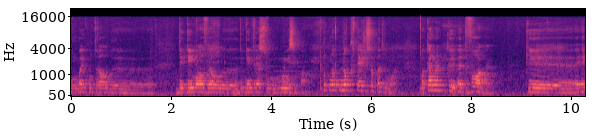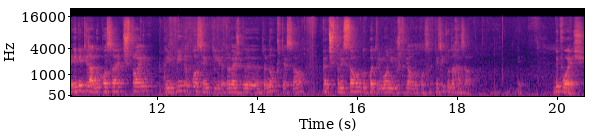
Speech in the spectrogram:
um bem cultural de, de, de imóvel de, de, interesse municipal, porque não, não protege o seu património. Uma Câmara que advoga que a identidade do Conselho destrói, tem vindo a consentir, através da não proteção, a destruição do património industrial do Conselho. Tem sido tudo arrasado. Depois,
